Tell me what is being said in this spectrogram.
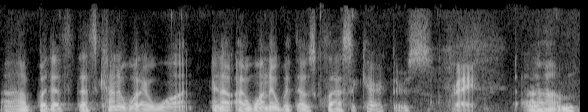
Uh, but that's that's kind of what I want, and I, I want it with those classic characters. Right. Um,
